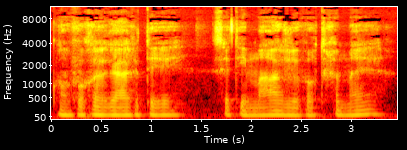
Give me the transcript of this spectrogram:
quand vous regardez cette image de votre mère,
